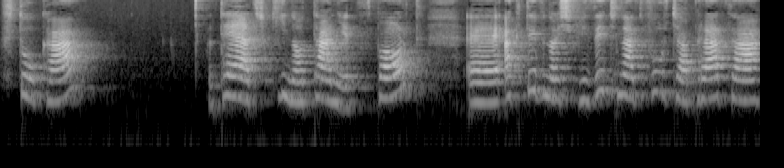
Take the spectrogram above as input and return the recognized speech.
sztuka, teatr, kino, taniec, sport, aktywność fizyczna, twórcza praca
